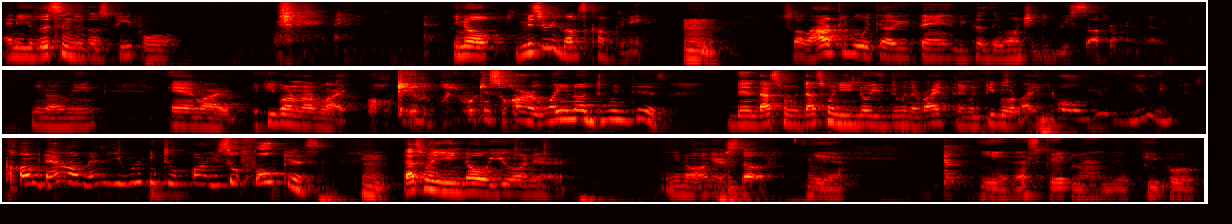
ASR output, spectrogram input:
And you listen to those people. you know, misery loves company. Mm. So a lot of people would tell you things because they want you to be suffering them. You know what I mean? And like if people are not like, oh Caleb, why are you working so hard? Why are you not doing this? Then that's when that's when you know you're doing the right thing. When people are like, yo, you you calm down, man. You're working too hard. You're so focused. Hmm. That's when you know you on your, you know, on your stuff. Yeah. Yeah, that's good, man. Yeah, people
